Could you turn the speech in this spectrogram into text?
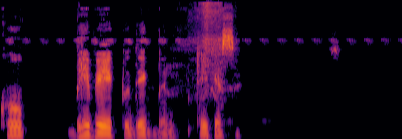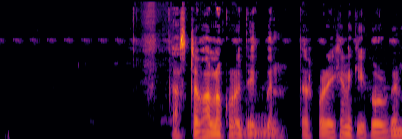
খুব ভেবে একটু দেখবেন, ঠিক আছে? কাজটা ভালো করে দেখবেন। তারপর এখানে কি করবেন?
